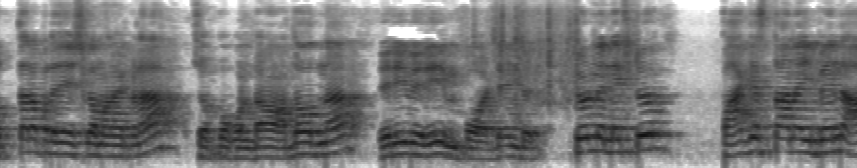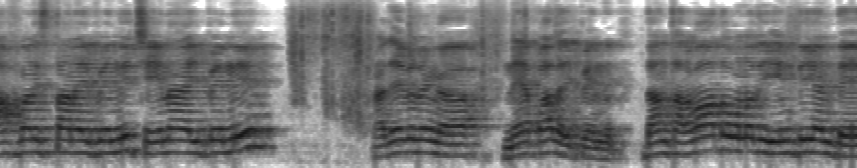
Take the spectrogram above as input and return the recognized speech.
ఉత్తరప్రదేశ్గా మనం ఇక్కడ చెప్పుకుంటాం. అదవుతుందా వెరీ వెరీ ఇంపార్టెంట్ చూడండి నెక్స్ట్ పాకిస్తాన్ అయిపోయింది ఆఫ్ఘనిస్తాన్ అయిపోయింది చైనా అయిపోయింది అదేవిధంగా నేపాల్ అయిపోయింది. దాని తర్వాత ఉన్నది ఏంటి అంటే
